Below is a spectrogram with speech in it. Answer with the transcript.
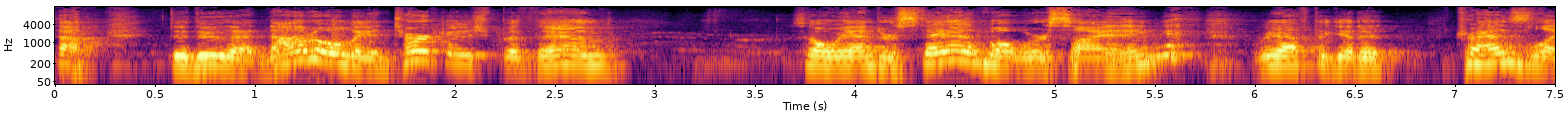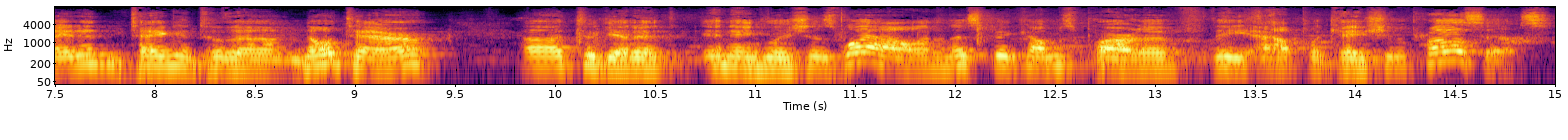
to do that, not only in Turkish, but then, so we understand what we're signing, we have to get it translated and taken to the notaire uh, to get it in English as well. And this becomes part of the application process.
